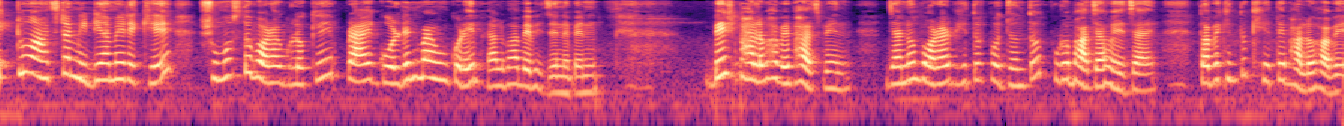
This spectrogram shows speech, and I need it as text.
একটু আঁচটা মিডিয়ামে রেখে সমস্ত বড়াগুলোকে প্রায় গোল্ডেন ব্রাউন করে ভালোভাবে ভেজে নেবেন। বেশ ভালোভাবে ভাজবেন, যেন বড়ার ভেতর পর্যন্ত পুরো ভাজা হয়ে যায়, তবে কিন্তু খেতে ভালো হবে।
